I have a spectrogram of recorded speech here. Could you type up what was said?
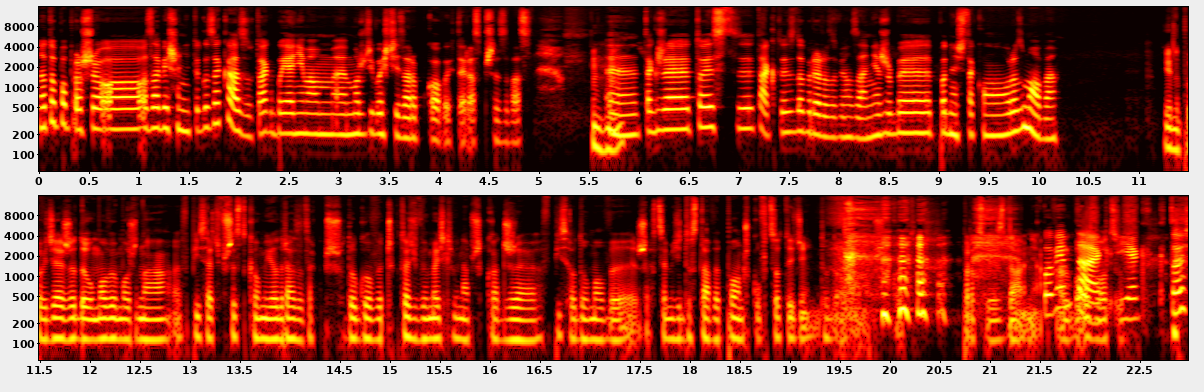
no to poproszę o, o zawieszenie tego zakazu, tak? Bo ja nie mam e, możliwości zarobkowych teraz przez was. Mhm. E, także to jest tak, to jest dobre rozwiązanie, żeby podjąć taką rozmowę. Jedno powiedziałeś, że do umowy można wpisać wszystko. Mi od razu tak przyszło do głowy, czy ktoś wymyślił na przykład, że wpisał do umowy, że chce mieć dostawę pączków co tydzień do domu na przykład. Pracuje zdalnie. Powiem albo tak, owoców. jak ktoś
